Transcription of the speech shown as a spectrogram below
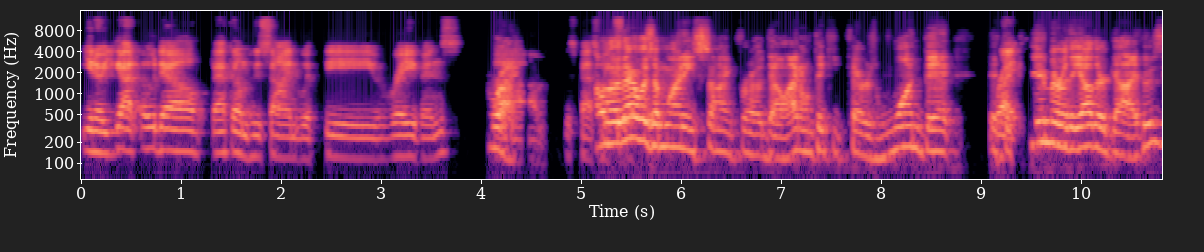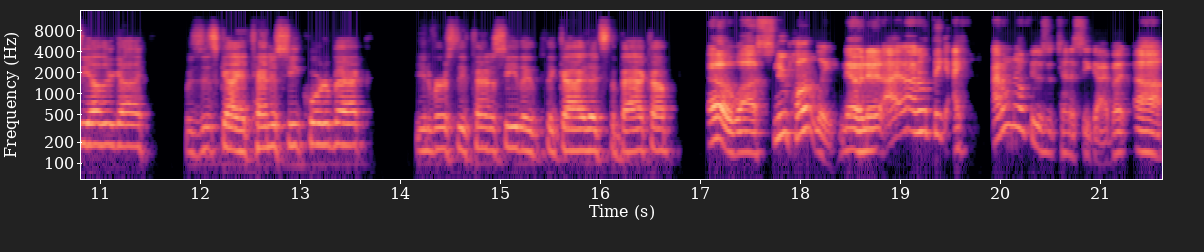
you know, you got Odell Beckham who signed with the Ravens. right. um, this past Although that was a money sign for Odell, I don't think he cares one bit if Right. it's him or the other guy. Who's the other guy? Was this guy a Tennessee quarterback? University of Tennessee, the, the guy that's the backup. Oh, uh, Snoop Huntley. No, no, I, I don't think I I don't know if he was a Tennessee guy, but uh,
